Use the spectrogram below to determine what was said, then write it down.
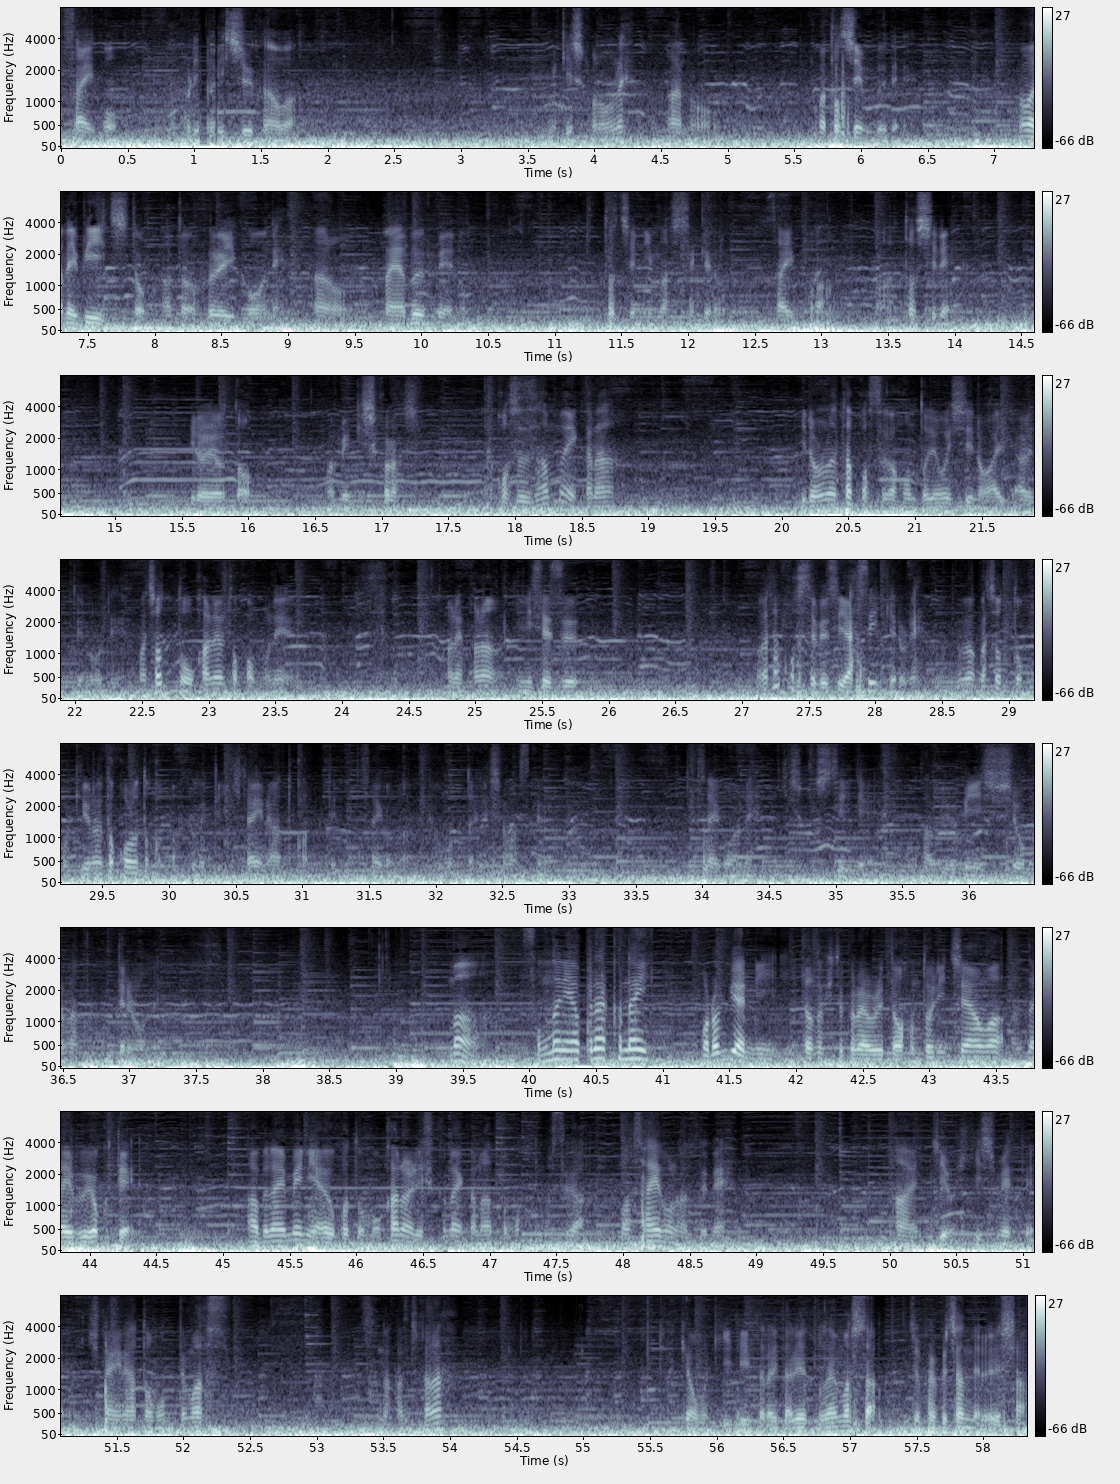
最後残りの1週間はメキシコのねあの、まあ、都心部で今までビーチとあと古いこうねあのマヤ文明の土地にいましたけど最後は、まあ、都市でいろいろと、まあ、メキシコらしいタコス三昧かな。いろんなタコスが本当に美味しいのがあるっていうので、まあ、ちょっとお金とかもねあれかな気にせずまあ、タコスって別に安いけどね、なんかちょっと高級なところとかも含めて行きたいなとかって最後まで思ったりしますけど、最後はね、メキシコシティで旅をフィニッシュしようかなと思ってるので、まあ、そんなに危なくない、コロンビアに行った時と比べると、本当に治安はだいぶ良くて、危ない目に遭うこともかなり少ないかなと思ってますが、まあ、最後なんでね、はい、気を引き締めていきたいなと思ってます。そんな感じかな。今日も聞いていただいてありがとうございました。以上、パイプチャンネルでした。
